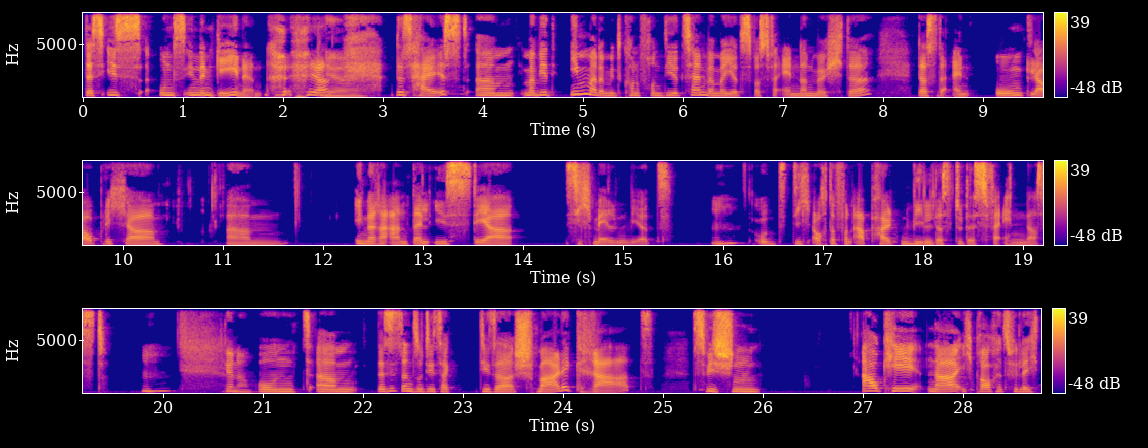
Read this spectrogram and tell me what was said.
das ist uns in den Genen, ja. Ja. Das heißt, ähm, man wird immer damit konfrontiert sein, wenn man jetzt was verändern möchte, dass da ein unglaublicher ähm, innerer Anteil ist, der sich melden wird Mhm. und dich auch davon abhalten will, dass du das veränderst. Mhm. Genau. Und ähm, das ist dann so dieser, dieser schmale Grat zwischen, ah, okay, na, ich brauche jetzt vielleicht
